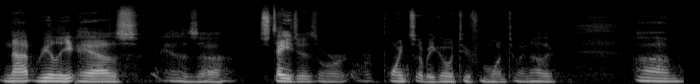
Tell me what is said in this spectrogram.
not really as as uh, stages or, or points that we go to from one to another. Um,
